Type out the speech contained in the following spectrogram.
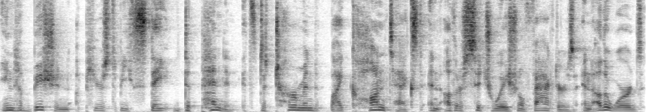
Inhibition appears to be state dependent. It's determined by context and other situational factors. In other words,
